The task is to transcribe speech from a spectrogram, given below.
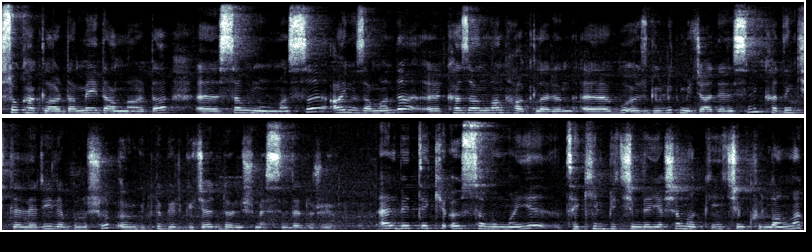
sokaklarda, meydanlarda e, savunulması. Aynı zamanda e, kazanılan hakların e, bu özgürlük mücadelesinin kadın kitleleriyle buluşup örgütlü bir güce dönüşmesinde duruyor. Elbette ki öz savunmayı tekil biçimde yaşam hakkı için kullanmak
